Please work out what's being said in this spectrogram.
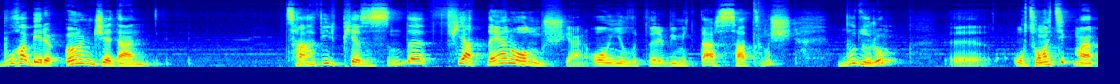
bu haberi önceden tahvil piyasasında fiyatlayan olmuş. Yani 10 yıllıkları bir miktar satmış. Bu durum e, otomatikman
